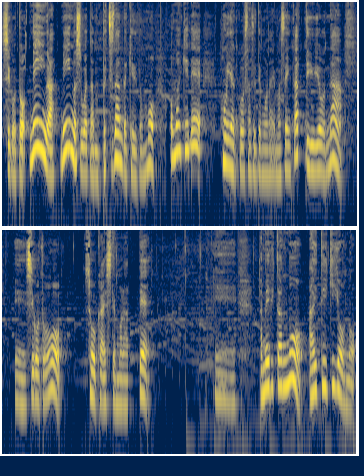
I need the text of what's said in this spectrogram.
仕事。メインはメインの仕事は別なんだけれどもおまけで翻訳をさせてもらえませんかっていうような、えー、仕事を紹介してもらって、えー、アメリカの IT 企業の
